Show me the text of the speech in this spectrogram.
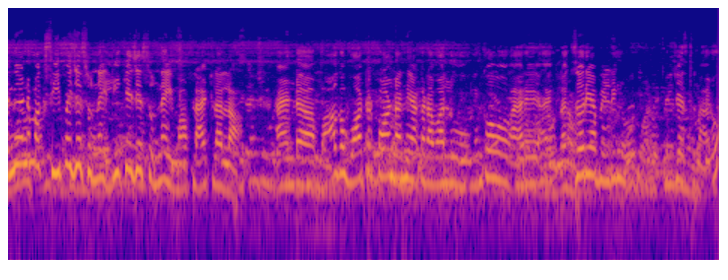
ఎందుకంటే మాకు సీపేజెస్ ఉన్నాయి లీకేజెస్ ఉన్నాయి మా ఫ్లాట్లల్లో. అండ్ బాగా వాటర్ పాండ్ అని అక్కడ వాళ్ళు ఇంకో అరే లగ్జరియా బిల్డింగ్ బిల్డ్ చేస్తున్నారు.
